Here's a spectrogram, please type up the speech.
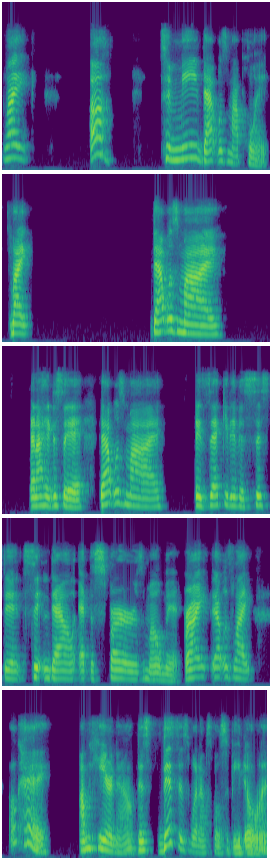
like, oh, to me, that was my point. Like, that was my and I hate to say it, that was my executive assistant sitting down at the Spurs moment, right? That was like, okay, I'm here now. This this is what I'm supposed to be doing.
